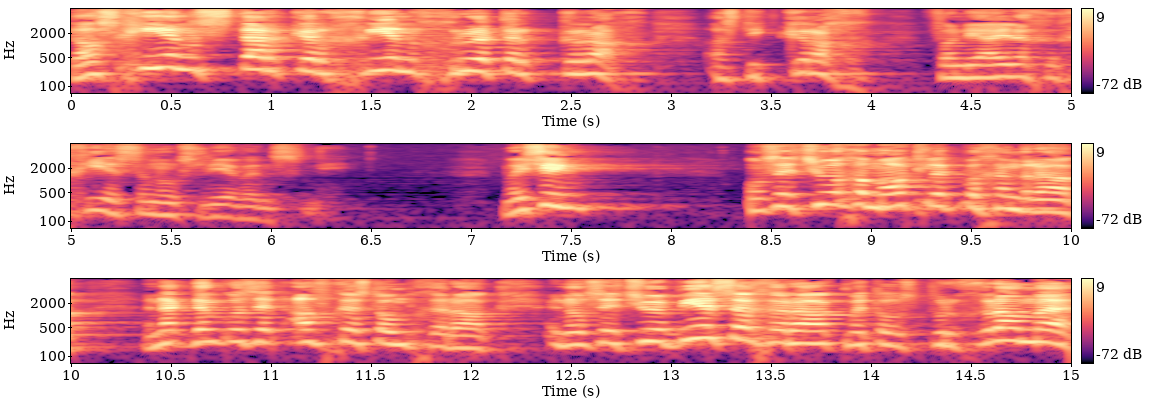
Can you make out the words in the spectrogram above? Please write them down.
Daar's geen sterker, geen groter krag as die krag van die Heilige Gees in ons lewens nie. Maar jy sien, ons het so gemaklik begin raak En ek dink ons het afgestomp geraak en ons het so besig geraak met ons programme,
